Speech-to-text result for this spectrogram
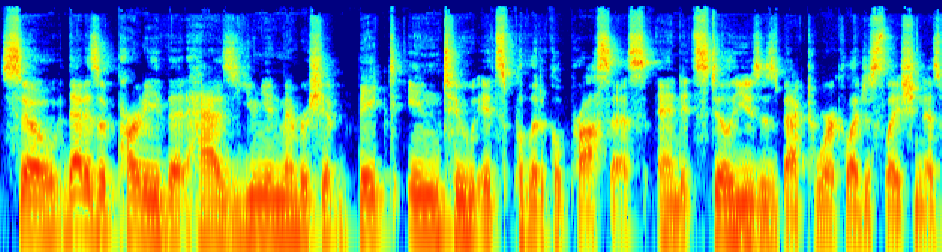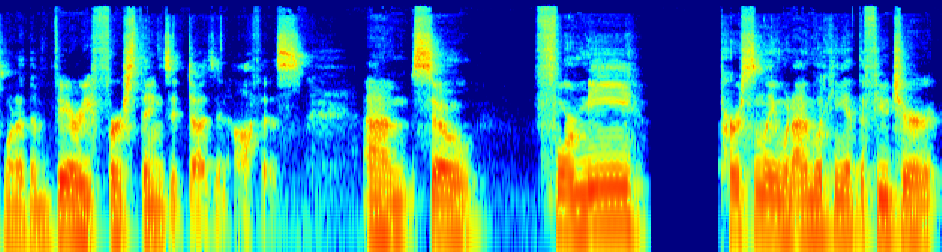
So that is a party that has union membership baked into its political process, and it still uses back to work legislation as one of the very first things it does in office. Um, so for me personally, when I'm looking at the future,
